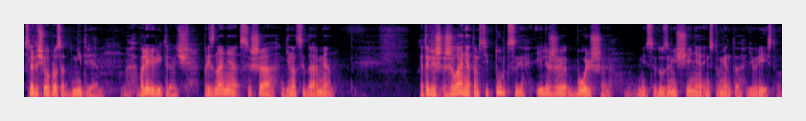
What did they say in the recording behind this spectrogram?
Следующий вопрос от Дмитрия. Валерий Викторович, признание США геноцида армян – это лишь желание отомстить Турции или же больше, имеется в виду замещение инструмента еврейства?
